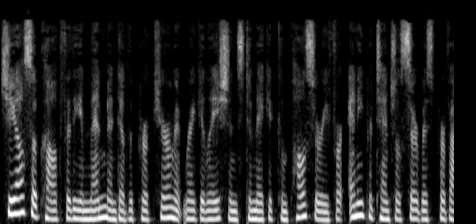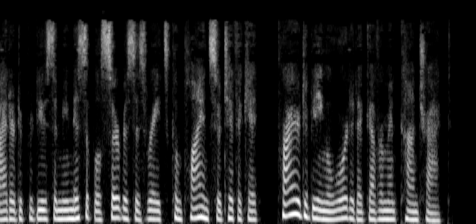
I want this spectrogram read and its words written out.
She also called for the amendment of the procurement regulations to make it compulsory for any potential service provider to produce a municipal services rates compliance certificate prior to being awarded a government contract.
